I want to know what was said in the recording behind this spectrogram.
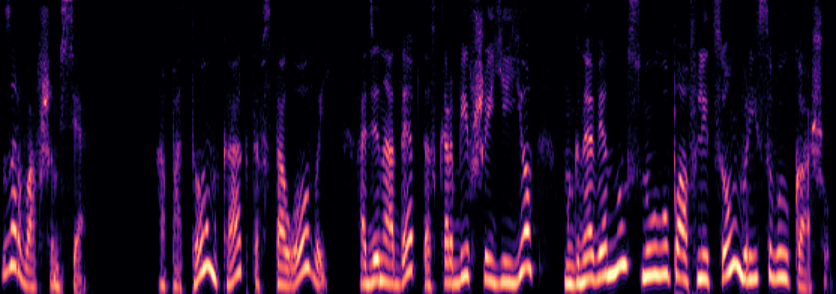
взорвавшимся. А потом как-то в столовой один адепт, оскорбивший ее, мгновенно уснул, упав лицом в рисовую кашу.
